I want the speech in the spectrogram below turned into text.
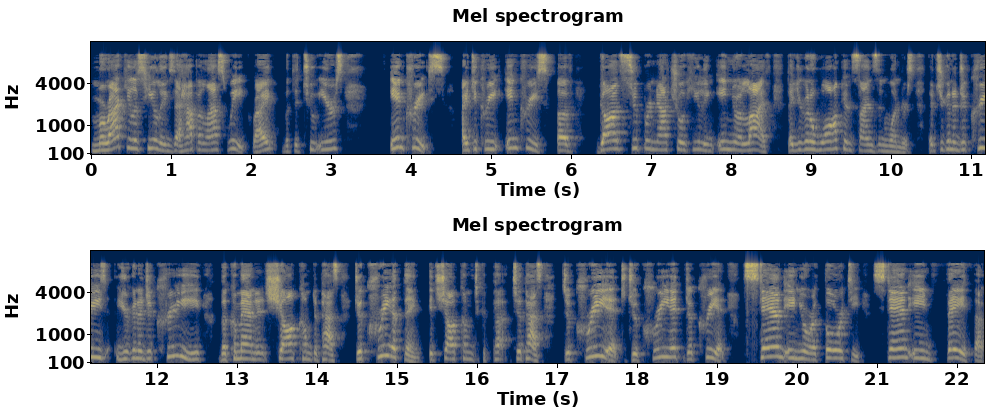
miraculous healings that happened last week right with the two ears increase i decree increase of God's supernatural healing in your life, that you're going to walk in signs and wonders, that you're going to decree, you're going to decree the command, and it shall come to pass. Decree a thing, it shall come to, to pass. Decree it, decree it, decree it. Stand in your authority, stand in faith. Uh,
